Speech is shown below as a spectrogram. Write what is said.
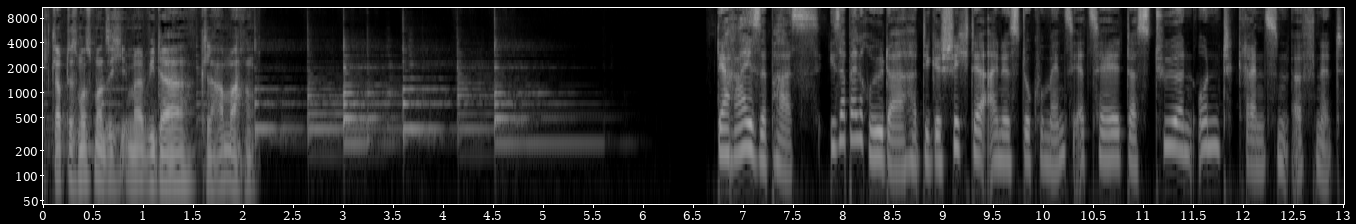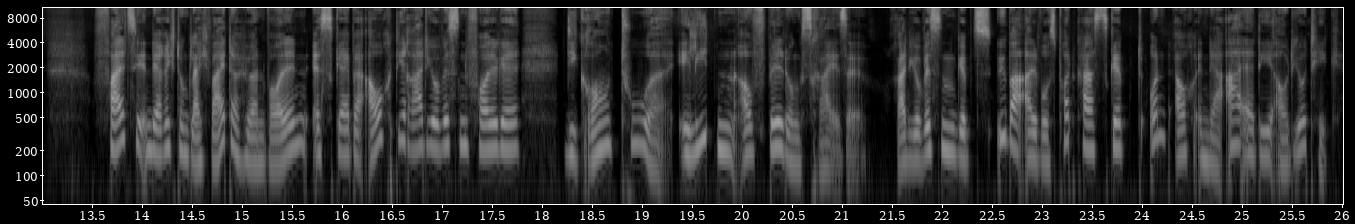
Ich glaube, das muss man sich immer wieder klar machen. Der Reisepass. Isabel Röder hat die Geschichte eines Dokuments erzählt, das Türen und Grenzen öffnet. Falls Sie in der Richtung gleich weiterhören wollen, es gäbe auch die Radiowissen-Folge Die Grand Tour Eliten auf Bildungsreise. Radio Wissen gibt's überall, wo es Podcasts gibt und auch in der ARD Audiothek.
